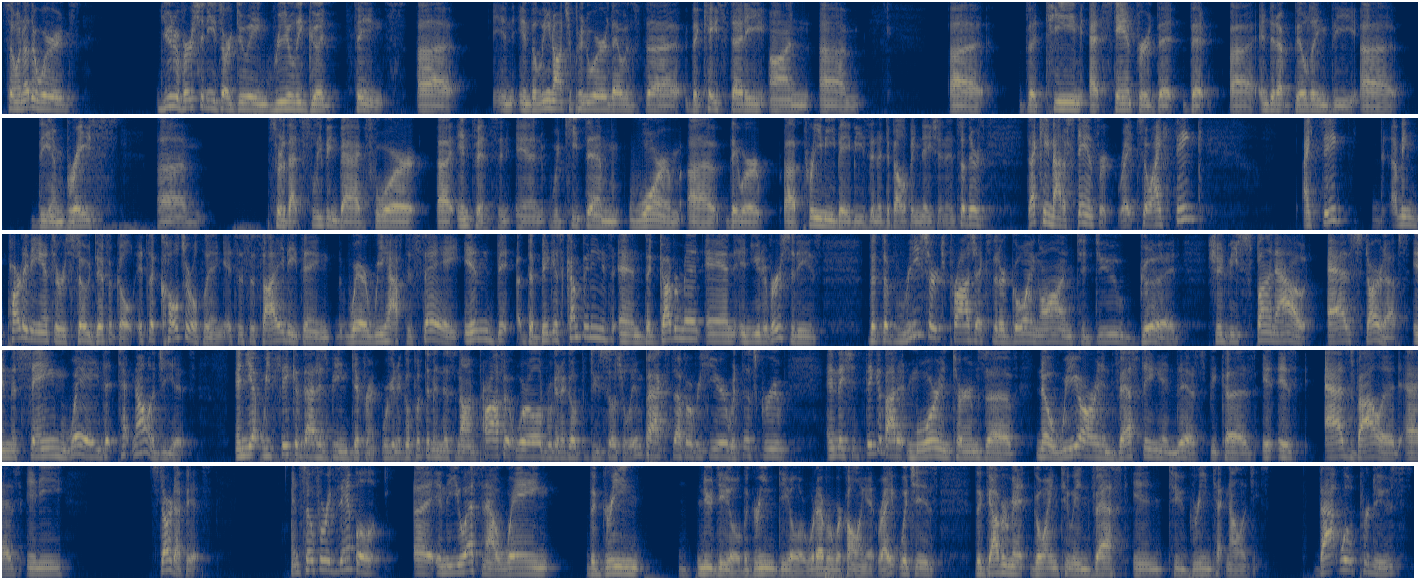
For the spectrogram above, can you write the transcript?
So in other words, universities are doing really good things. Uh, in, in the lean entrepreneur, there was the, the case study on, um, uh, the team at Stanford that, that, uh, ended up building the, uh, the Embrace, um, sort of that sleeping bag for uh, infants and, and would keep them warm. Uh, they were uh, preemie babies in a developing nation, and so there's that came out of Stanford, right? So I think, I think I mean, part of the answer is so difficult. It's a cultural thing. It's a society thing where we have to say in bi- the biggest companies and the government and in universities that the research projects that are going on to do good should be spun out as startups in the same way that technology is. And yet we think of that as being different. We're going to go put them in this nonprofit world. We're going to go do social impact stuff over here with this group. And they should think about it more in terms of, no, we are investing in this because it is as valid as any startup is. And so, for example, uh, in the US now, weighing the Green New Deal, the Green Deal, or whatever we're calling it, right? Which is the government going to invest into green technologies. That will produce,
